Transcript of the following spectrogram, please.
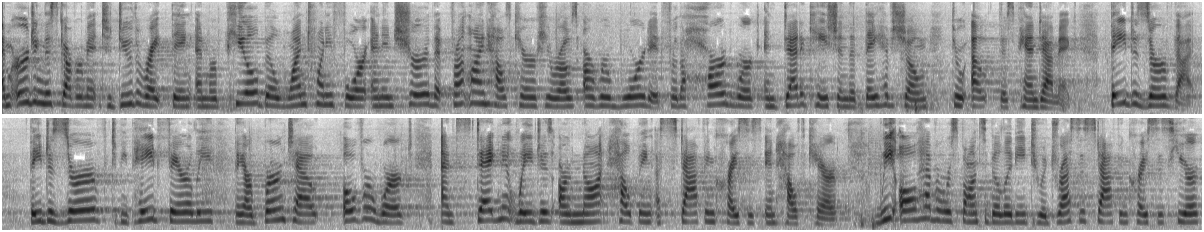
I'm urging this government to do the right thing and repeal Bill 124 and ensure that frontline healthcare heroes are rewarded for the hard work and dedication that they have shown throughout this pandemic. They deserve that. They deserve to be paid fairly. They are burnt out overworked, and stagnant wages are not helping a staffing crisis in healthcare. We all have a responsibility to address the staffing crisis here.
